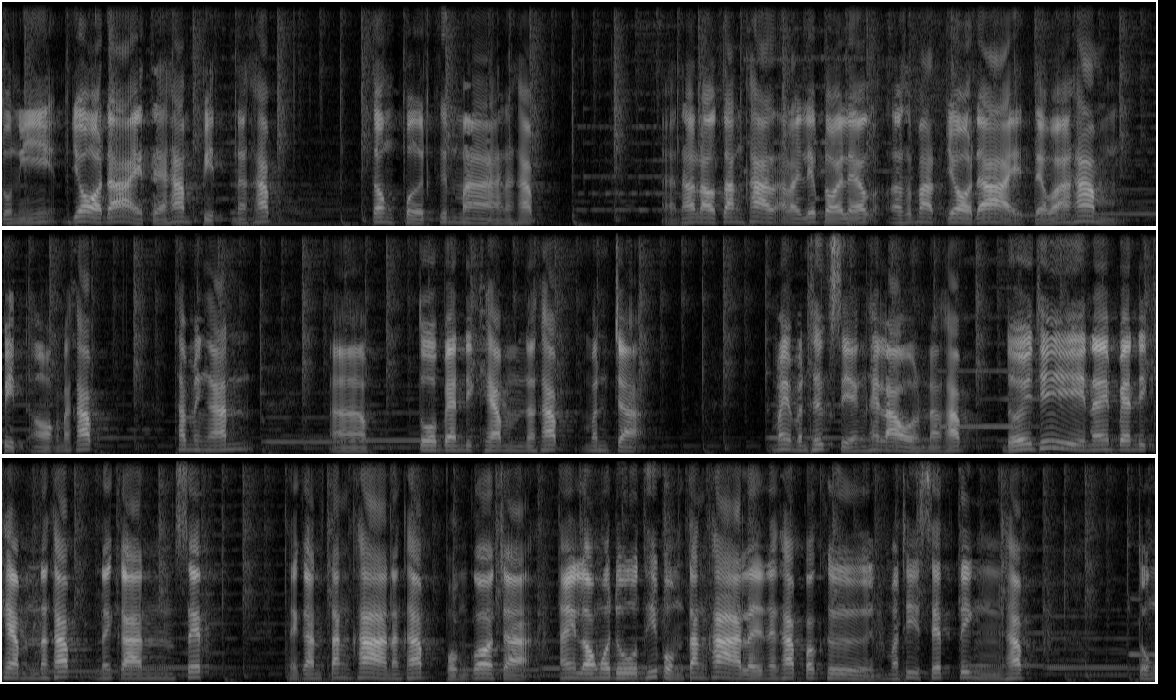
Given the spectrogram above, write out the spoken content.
ตรงนี้ย่อได้แต่ห้ามปิดนะครับ ต้องเปิดขึ้นมานะครับถ้าเราตั้งค่าอะไรเรียบร้อยแล้ว เราสามารถย่อได้ แต่ว่าห้ามปิดออกนะครับ ถ้าไม่งั้นตัว Bandicam นะครับ มันจะ ไม่บันทึกเสียงให้เรานะครับ โดยที่ใน Bandicam นะครับในการเซตในการตั้งค่านะครับ ผมก็จะให้ลองมาดูที่ผมตั้งค่าเลยนะครับ ก็คือมาที่ Setting ครับ ตรง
